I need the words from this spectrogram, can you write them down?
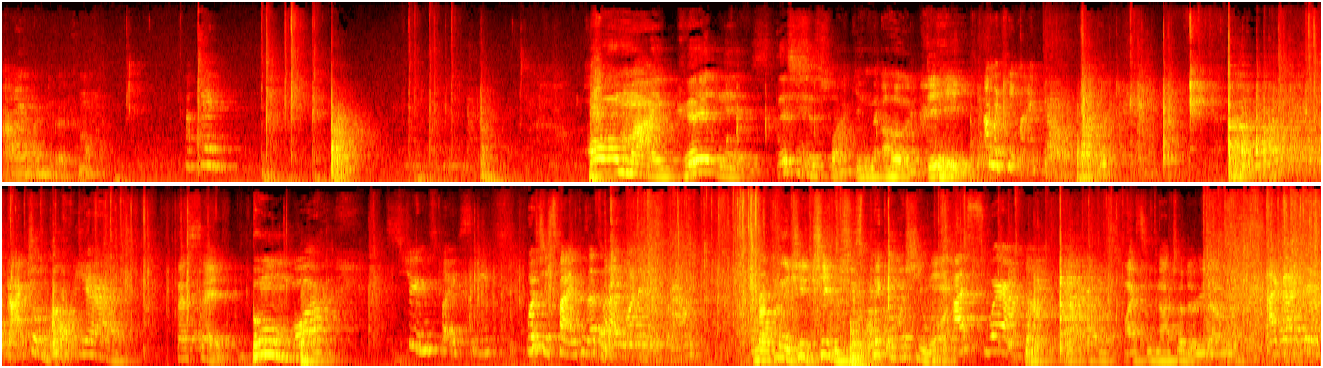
I don't want to do it. Come on. Okay. Oh my goodness. This is just fucking OD. I'm gonna keep mine. Got your goofy ass. Let's say, boom, boy. Extreme spicy. Which is fine, because that's what I wanted this round. Bro, I'm telling you, she cheating. She's picking what she wants. I swear I'm not. Got the spicy nacho Doritos. I got this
